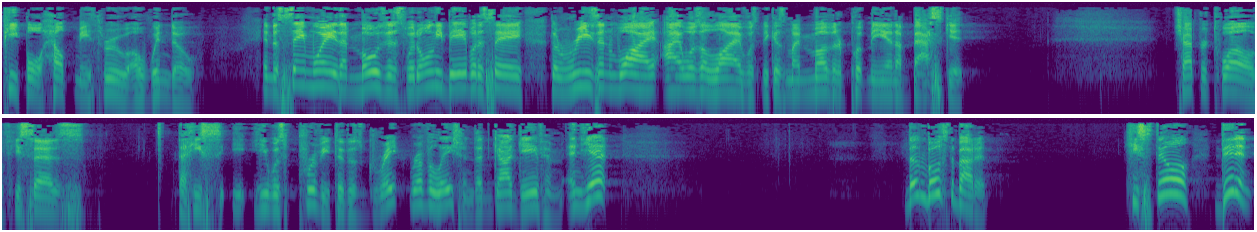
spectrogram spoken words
people helped me through a window in the same way that Moses would only be able to say, the reason why I was alive was because my mother put me in a basket. Chapter 12, he says that he, he was privy to this great revelation that God gave him. And yet, doesn't boast about it. He still didn't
